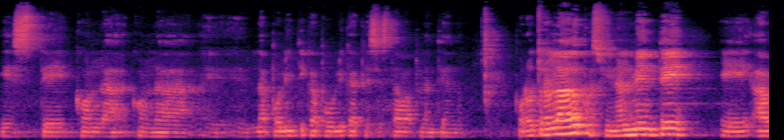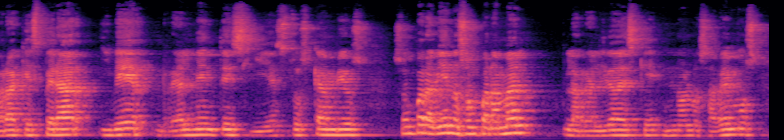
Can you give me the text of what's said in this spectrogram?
este, con, la, con eh, la política pública que se estaba planteando. Por otro lado, pues finalmente eh, habrá que esperar y ver realmente si estos cambios son para bien o son para mal. La realidad es que no lo sabemos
